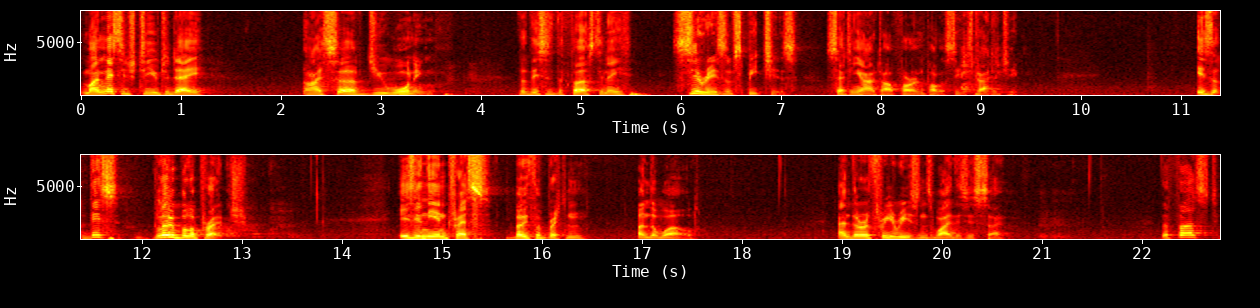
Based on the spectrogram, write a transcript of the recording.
my message to you today, and I serve due warning that this is the first in a series of speeches setting out our foreign policy strategy, is that this global approach is in the interests both of Britain and the world. And there are three reasons why this is so. The first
